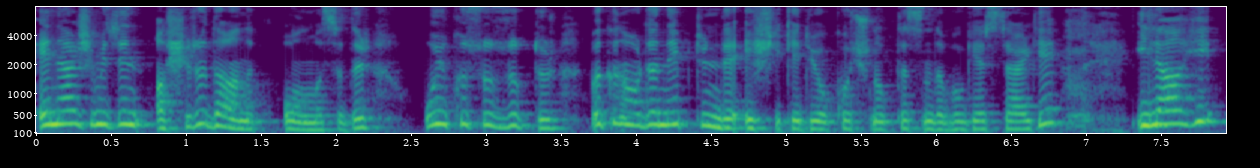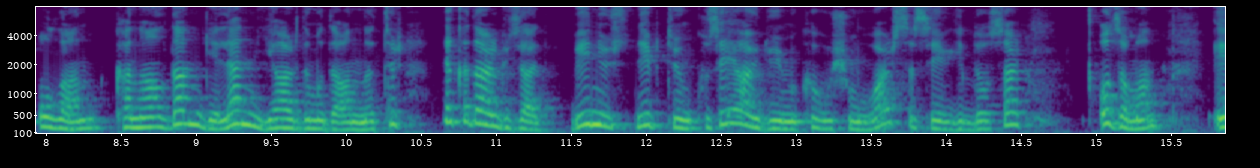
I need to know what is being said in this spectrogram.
Enerjimizin aşırı dağınık olmasıdır. Uykusuzluktur. Bakın orada Neptün de eşlik ediyor koç noktasında bu gösterge. İlahi olan kanaldan gelen yardımı da anlatır. Ne kadar güzel. Venüs, Neptün, Kuzey Ay düğümü kavuşumu varsa sevgili dostlar o zaman e,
